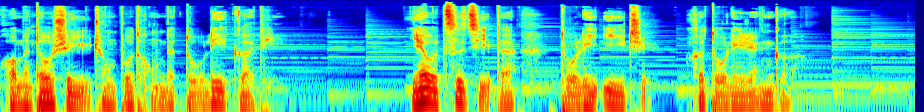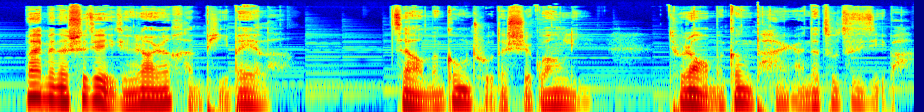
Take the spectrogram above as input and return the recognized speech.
我们都是与众不同的独立个体，也有自己的独立意志和独立人格。外面的世界已经让人很疲惫了，在我们共处的时光里，就让我们更坦然的做自己吧。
